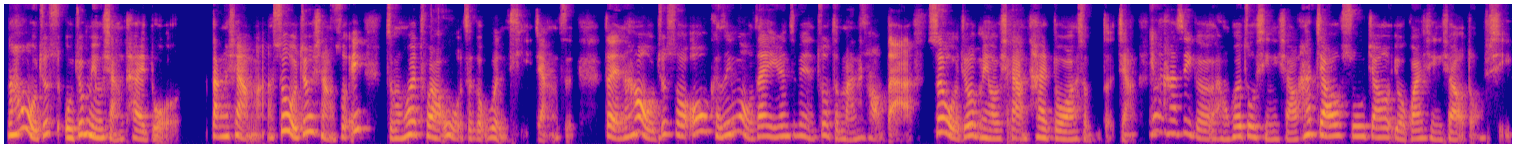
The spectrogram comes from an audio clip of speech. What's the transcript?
然后我就是我就没有想太多。当下嘛，所以我就想说，诶，怎么会突然问我这个问题这样子？对，然后我就说，哦，可是因为我在医院这边也做得蛮好的啊，所以我就没有想太多啊什么的这样。因为他是一个很会做行销，他教书教有关行销的东西，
